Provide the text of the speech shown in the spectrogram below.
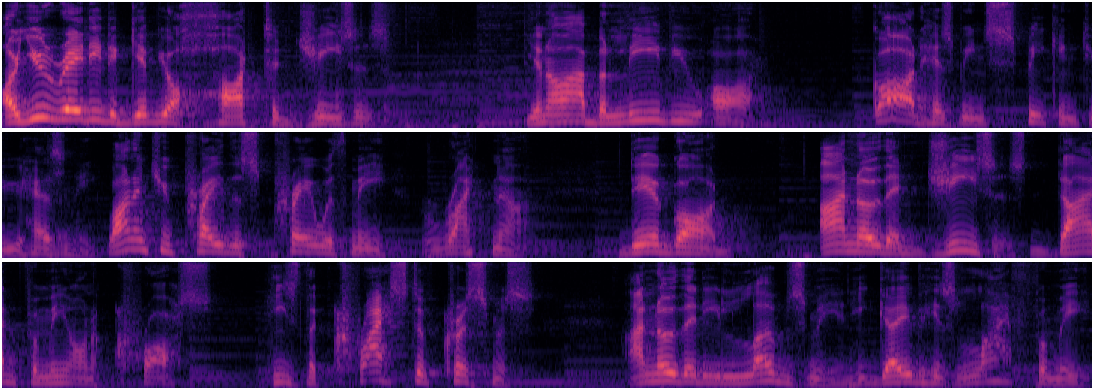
Are you ready to give your heart to Jesus? You know, I believe you are. God has been speaking to you, hasn't He? Why don't you pray this prayer with me right now? Dear God, I know that Jesus died for me on a cross. He's the Christ of Christmas. I know that He loves me and He gave His life for me.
